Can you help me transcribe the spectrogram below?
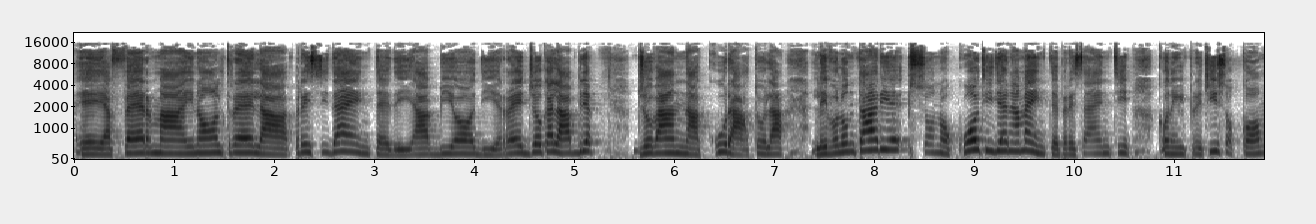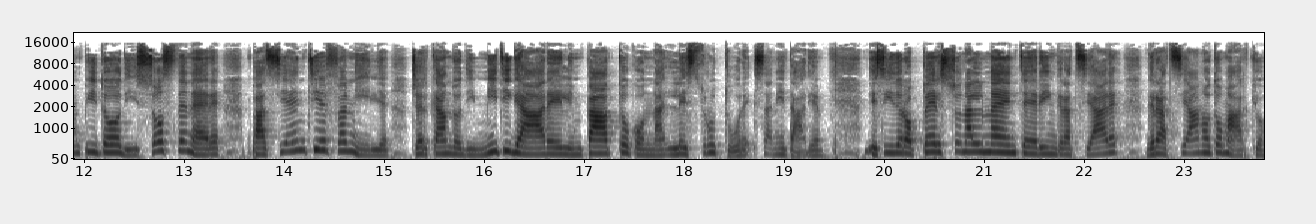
E afferma inoltre la presidente di ABO di Reggio Calabria, Giovanna Curatola. Le volontarie sono quotidianamente presenti con il preciso compito di sostenere pazienti e famiglie, cercando di mitigare l'impatto con le strutture sanitarie. Desidero personalmente ringraziare Graziano Tomarchio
